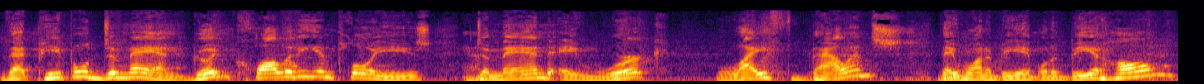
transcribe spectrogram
that people demand good quality employees demand a work life balance. They mm-hmm. want to be able to be at home.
